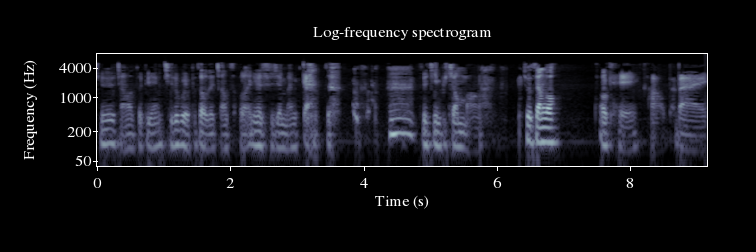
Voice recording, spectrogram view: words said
今天就讲到这边。其实我也不知道我在讲什么了，因为时间蛮赶的，最近比较忙。就这样喽，OK，好，拜拜，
